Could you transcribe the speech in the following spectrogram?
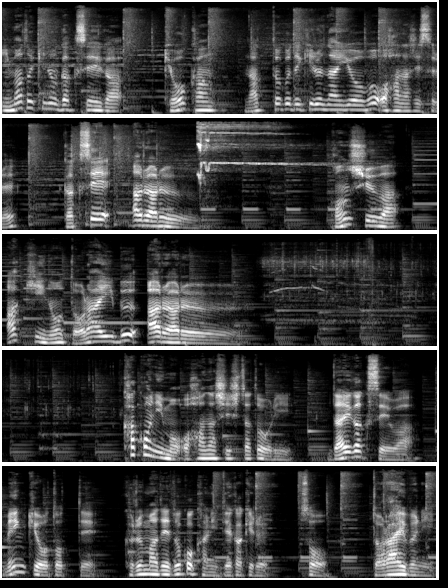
今時の学生が共感納得できる内容をお話しする。学生あるある。今週は秋のドライブあるある。過去にもお話しした通り大学生は免許を取って車でどこかに出かける。そうドライブに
